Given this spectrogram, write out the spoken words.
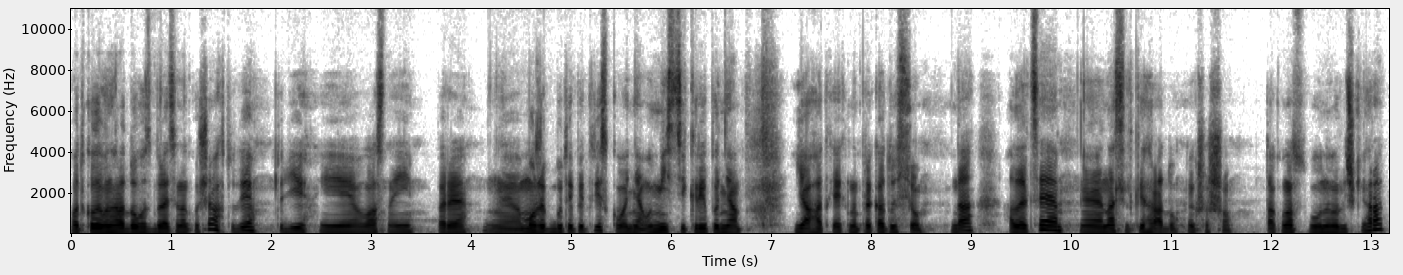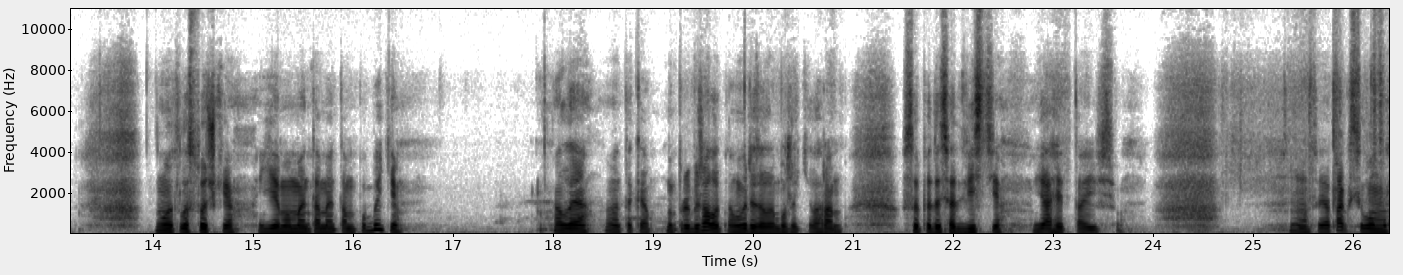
От коли виноград довго збирається на кущах, тоді, тоді і, власне, і пере, е, може бути підтріскування у місці кріплення ягодки, як, наприклад, усьо. Да? Але це е, наслідки граду, якщо що. Так, у нас тут був невеличкий град. Ну, от листочки є моментами там побиті. Але е, таке, ми пробіжали, там вирізали, може, кілограм 150-200 ягід та і все. От, а так в цілому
